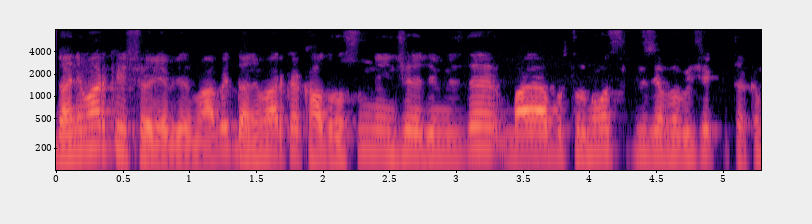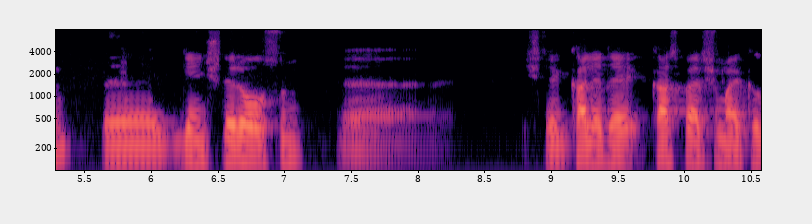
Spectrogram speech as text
Danimarka'yı söyleyebilirim abi. Danimarka kadrosunu da incelediğimizde bayağı bu turnuva sürpriz yapabilecek bir takım. Gençleri olsun. Ee, işte kalede Kasper Schmeichel.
